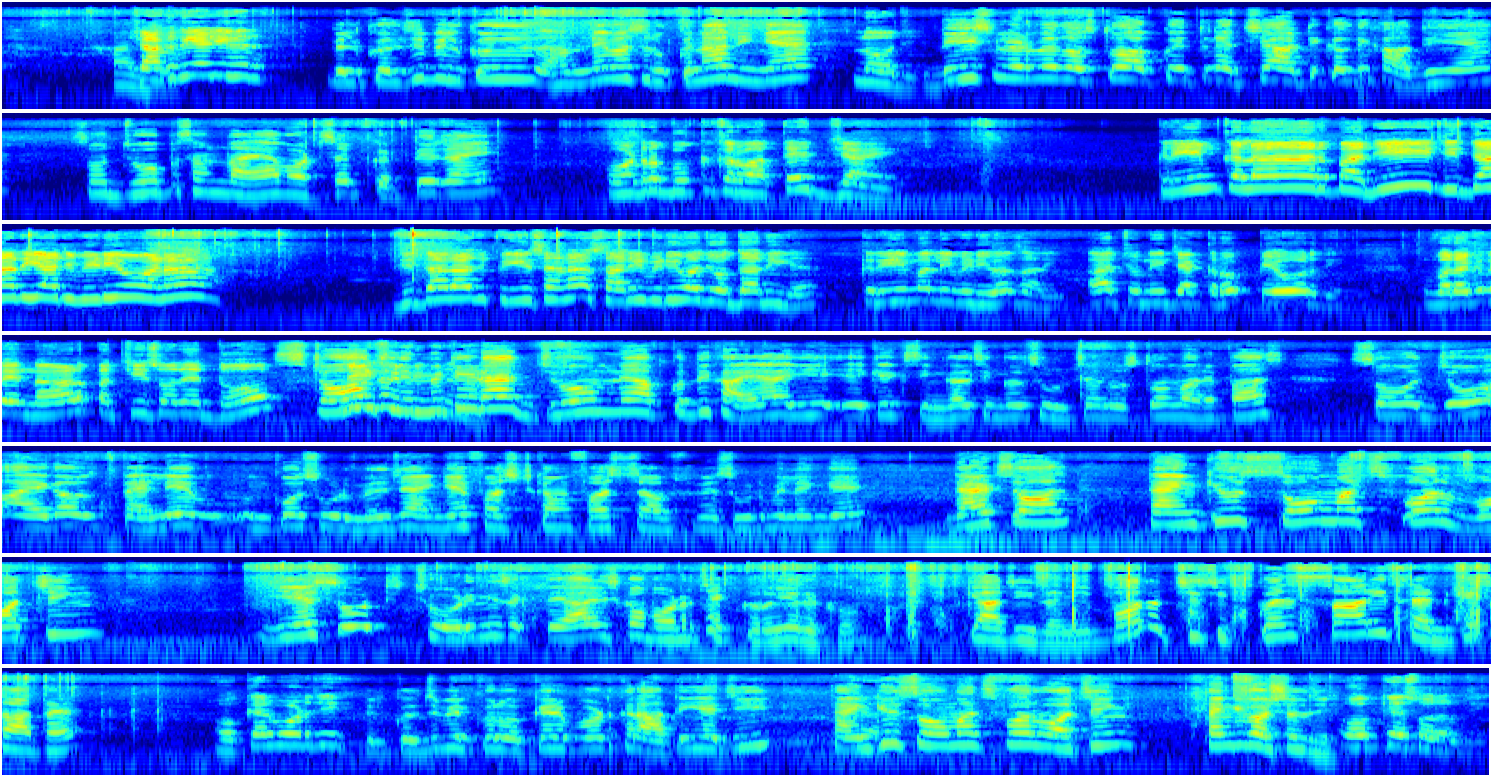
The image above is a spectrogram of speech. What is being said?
हाँ जी। ਚੱਕਦੀ ਹੈ ਜੀ ਫਿਰ बिल्कुल जी बिल्कुल हमने बस रुकना नहीं है ਲੋ ਜੀ 20 मिनट में दोस्तों आपको इतने अच्छे आर्टिकल दिखा दिए हैं सो जो पसंद आया व्हाट्सएप करते जाएं ਆਰਡਰ ਬੁੱਕ ਕਰਵਾਤੇ ਜਾਏ ਕਰੀਮ ਕਲਰ ਭਾਜੀ ਜਿੱਦਾਂ ਦੀ ਅੱਜ ਵੀਡੀਓ ਹੈ ਨਾ ਜਿੱਦਾਂ ਦਾ ਅੱਜ ਪੀਸ ਹੈ ਨਾ ਸਾਰੀ ਵੀਡੀਓ ਅੱਜ ਉਦਾਂ ਦੀ ਹੈ ਕਰੀਮ ਵਾਲੀ ਵੀਡੀਓ ਹੈ ਸਾਰੀ ਆ ਚੁੰਨੀ ਚੈੱਕ ਕਰੋ ਪਿਓਰ ਦੀ वर्ग के पच्ची सौ दो स्टॉक लिमिटेड है जो हमने आपको दिखाया है ये एक एक सिंगल सिंगल सूट है दोस्तों हमारे पास। सो so, जो आएगा उस पहले उनको सूट मिल जाएँगे फ़र्स्ट कम फ़र्स्ट सर्व में सूट मिलेंगे। That's all thank you so much for watching ये सूट छोड़ ही नहीं सकते यार इसका बॉर्डर चेक करो ये देखो। क्या चीज़ है ये? बहुत अच्छी सिक्वेंस सारी थ्रेड के साथ है। ओके रिपोर्ट जी। बिल्कुल जी बिल्कुल ओके रिपोर्ट कराती है जी। Thank you so much for watching thank you Kaushal ji okay Saurabh ji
